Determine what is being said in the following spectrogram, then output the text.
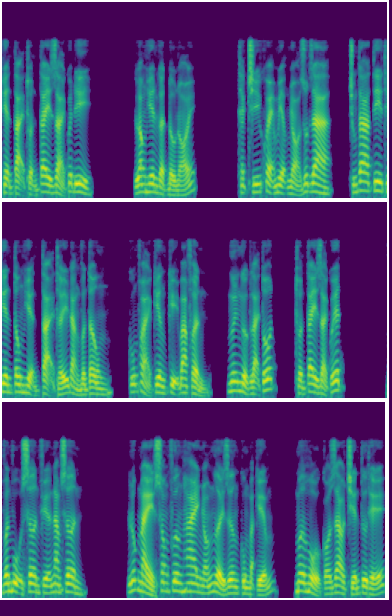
hiện tại thuận tay giải quyết đi. Long Hiên gật đầu nói. Thạch trí khỏe miệng nhỏ rút ra, chúng ta ti thiên tông hiện tại thấy đằng vân tông, cũng phải kiêng kỵ ba phần, ngươi ngược lại tốt, thuận tay giải quyết. Vân vụ sơn phía nam sơn. Lúc này song phương hai nhóm người dương cung bạc kiếm, mơ hồ có giao chiến tư thế.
